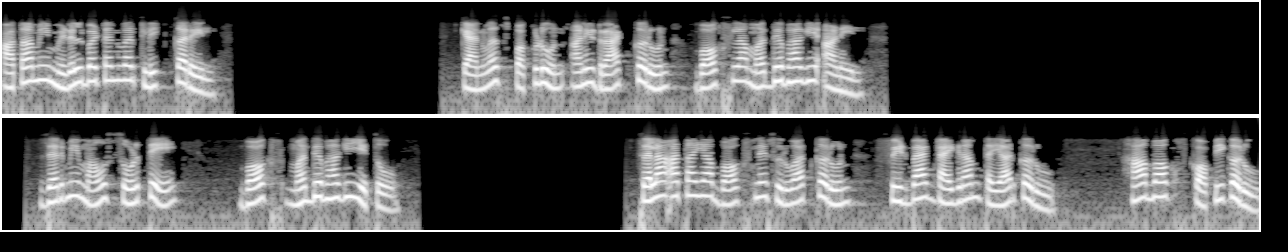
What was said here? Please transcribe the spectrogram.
आता मी मिडल बटन वर क्लिक करेल. कॅनव्हास पकडून आणि ड्रॅग करून बॉक्सला मध्यभागी आणेल. जर मी माउस सोडते बॉक्स मध्यभागी येतो. चला आता या बॉक्स ने सुरुवात करून फीडबॅक डायग्राम तयार करू. हा बॉक्स कॉपी करू.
